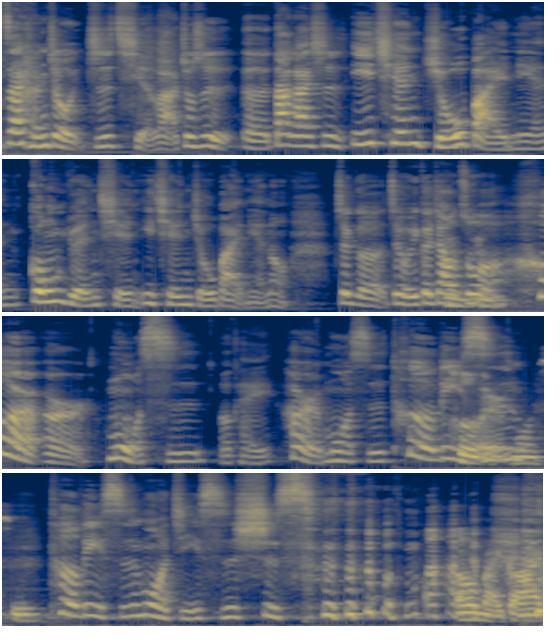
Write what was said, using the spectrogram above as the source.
在很久之前啦，就是呃，大概是一千九百年，公元前一千九百年哦。这个就有一个叫做赫尔墨斯、嗯、，OK，赫尔墨斯特利斯特利斯莫吉斯世斯，我的妈！Oh my God！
